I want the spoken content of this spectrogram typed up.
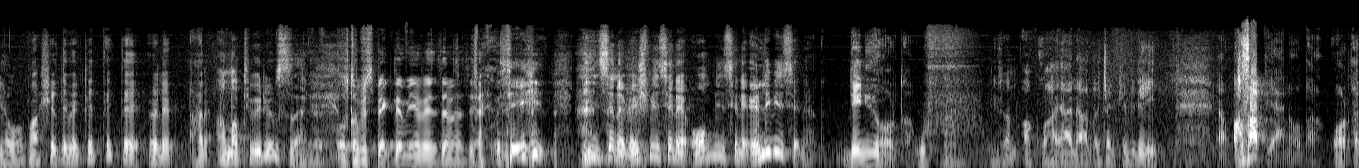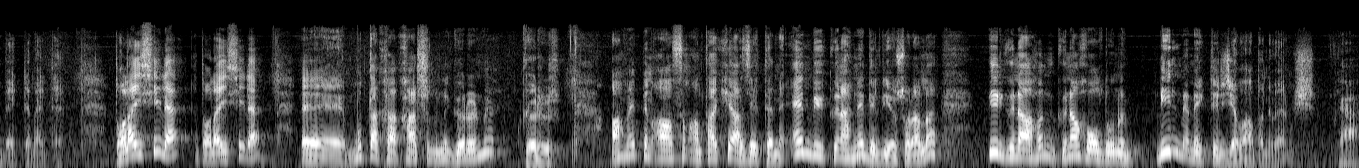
Ya o mahşerde bekletmek de öyle hani anlatıveriyoruz size. Otobüs beklemeye benzemez ya. Şey, bin sene, beş bin sene, on bin sene, elli bin sene deniyor orada. Uf. İnsan aklı hayali alacak gibi değil. Azap yani o da orada beklemekte. Dolayısıyla dolayısıyla e, mutlaka karşılığını görür mü? Görür. Ahmet bin Asım Antakya Hazretleri'ne en büyük günah nedir diye sorarlar. Bir günahın günah olduğunu bilmemektir cevabını vermiş. ya.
